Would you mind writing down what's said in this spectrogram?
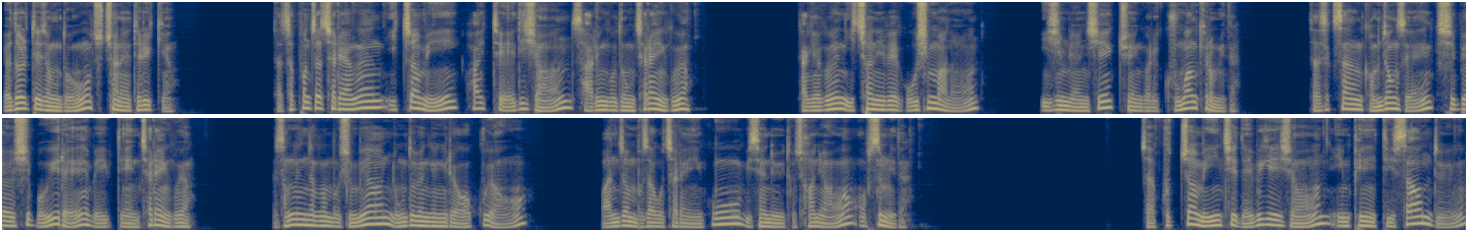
8대 정도 추천해 드릴게요. 자, 첫 번째 차량은 2.2 화이트 에디션 4륜구동 차량이고요. 가격은 2250만원, 20년식 주행거리 9만 킬로입니다. 자, 색상 검정색 12월 15일에 매입된 차량이고요. 자, 성능 점검 보시면 용도 변경 이력 없고요. 완전 무사고 차량이고 미세누이도 전혀 없습니다. 자, 9.2인치 내비게이션, 인피니티 사운드,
